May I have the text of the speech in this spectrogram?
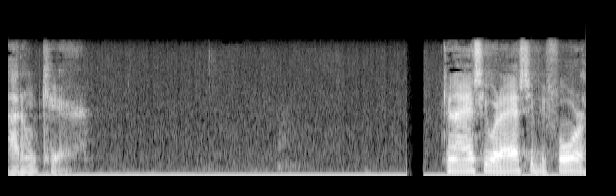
I don't care. Can I ask you what I asked you before?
